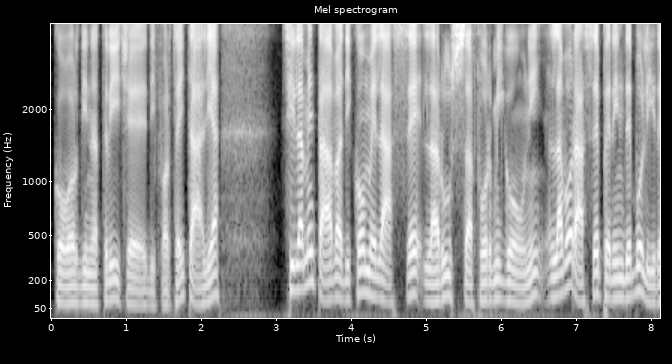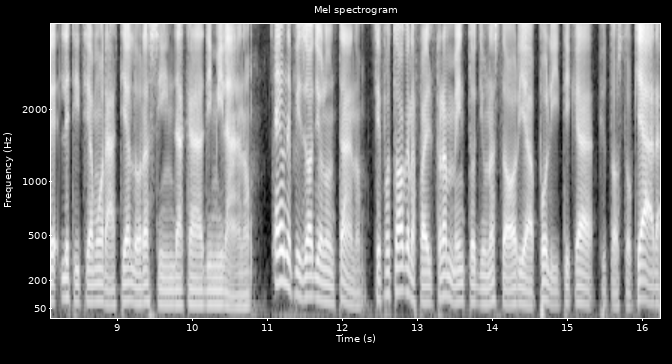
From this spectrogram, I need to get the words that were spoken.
coordinatrice di Forza Italia, si lamentava di come l'asse, la russa Formigoni, lavorasse per indebolire Letizia Moratti, allora sindaca di Milano. È un episodio lontano che fotografa il frammento di una storia politica piuttosto chiara.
